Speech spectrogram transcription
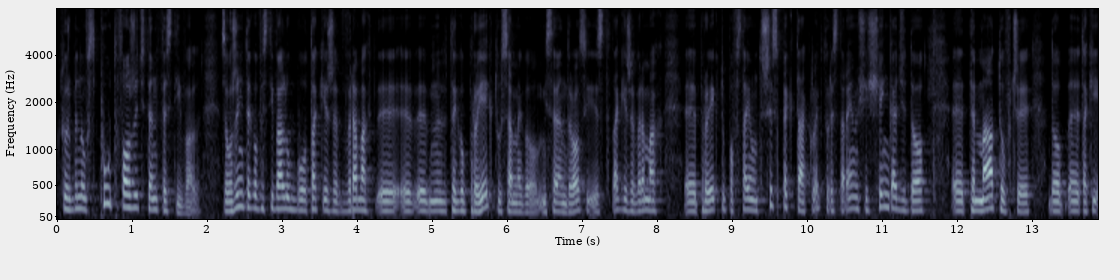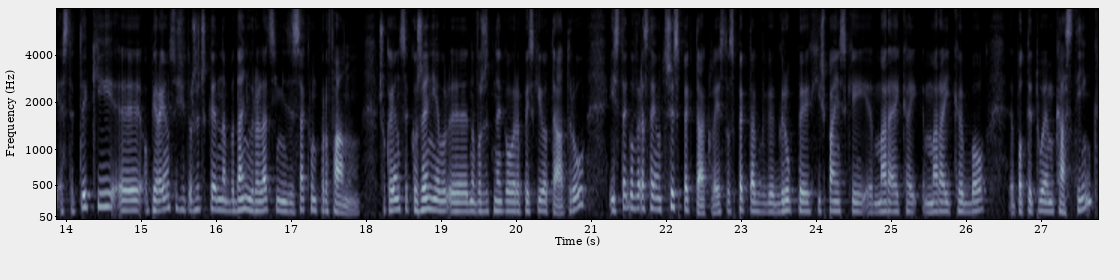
którzy będą współtworzyć ten festiwal. Założenie tego festiwalu było takie, że w ramach tego projektu samego Mr. and jest takie, że w ramach projektu powstają trzy spektakle, które starają się sięgać do tematów czy do takiej estetyki opierającej się troszeczkę na badaniu relacji między sacrum profanum, szukające korzeni e, nowożytnego europejskiego teatru i z tego wyrastają trzy spektakle. Jest to spektakl grupy hiszpańskiej Maracaibo pod tytułem Casting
